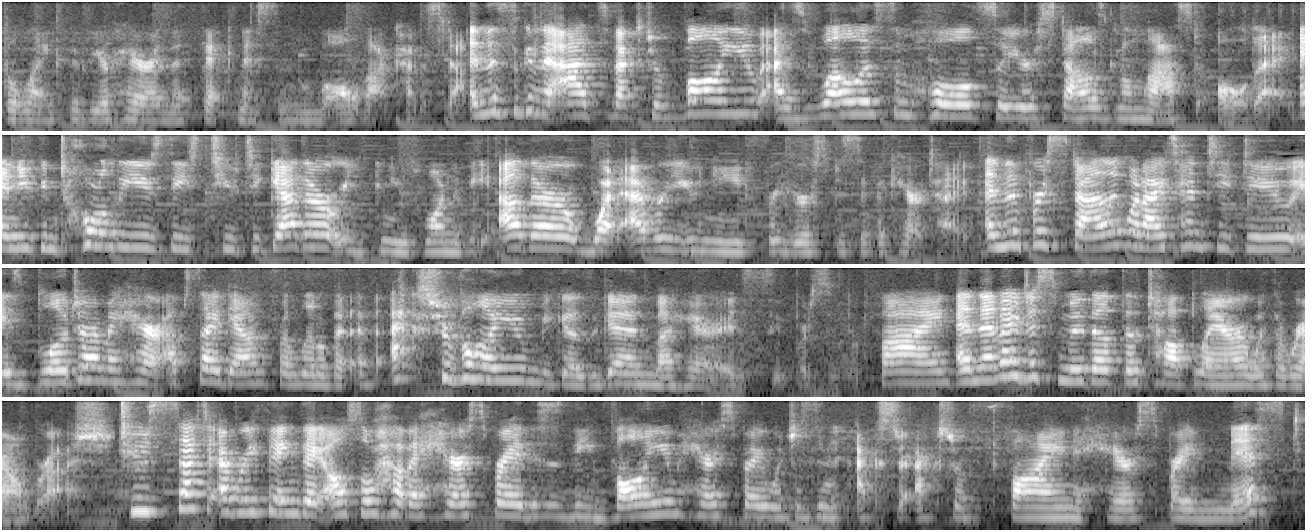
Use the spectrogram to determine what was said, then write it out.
the length of your hair and the thickness and all that kind of stuff. And this is gonna add some extra volume as well as some hold, so your style is gonna last all day. And you can totally use these two together, or you can use one or the other, whatever you need for your specific hair type. And then for styling, what I tend to do is blow dry my hair upside down for a little bit of extra volume, because again, my hair is super, super fine. And then I just smooth out the top layer with a round brush. To set everything, they also have a hairspray. This is the volume hairspray which is an extra, extra fine hairspray mist.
